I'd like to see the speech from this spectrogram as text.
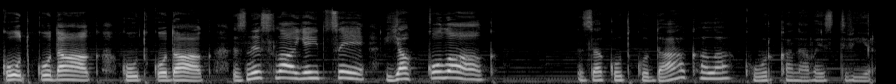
Кут-кудак, кут-кудак, знесла яйце, як кулак. Закуткудакала курка на весь двір.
